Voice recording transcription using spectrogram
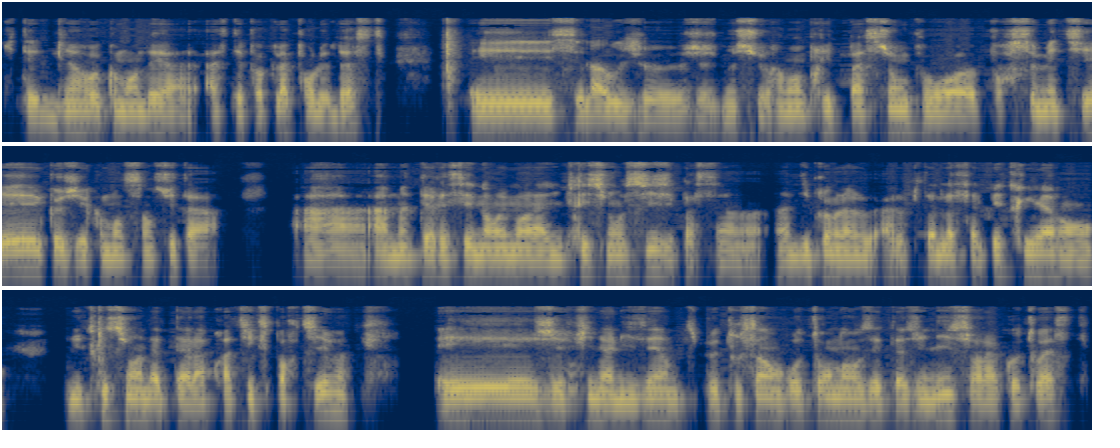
qui était bien recommandé à, cette époque-là pour le DOST. Et c'est là où je, je, me suis vraiment pris de passion pour pour ce métier, que j'ai commencé ensuite à à, à m'intéresser énormément à la nutrition aussi. J'ai passé un, un diplôme à l'hôpital de la Salpêtrière en nutrition adaptée à la pratique sportive. Et j'ai finalisé un petit peu tout ça en retournant aux États-Unis sur la côte ouest,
